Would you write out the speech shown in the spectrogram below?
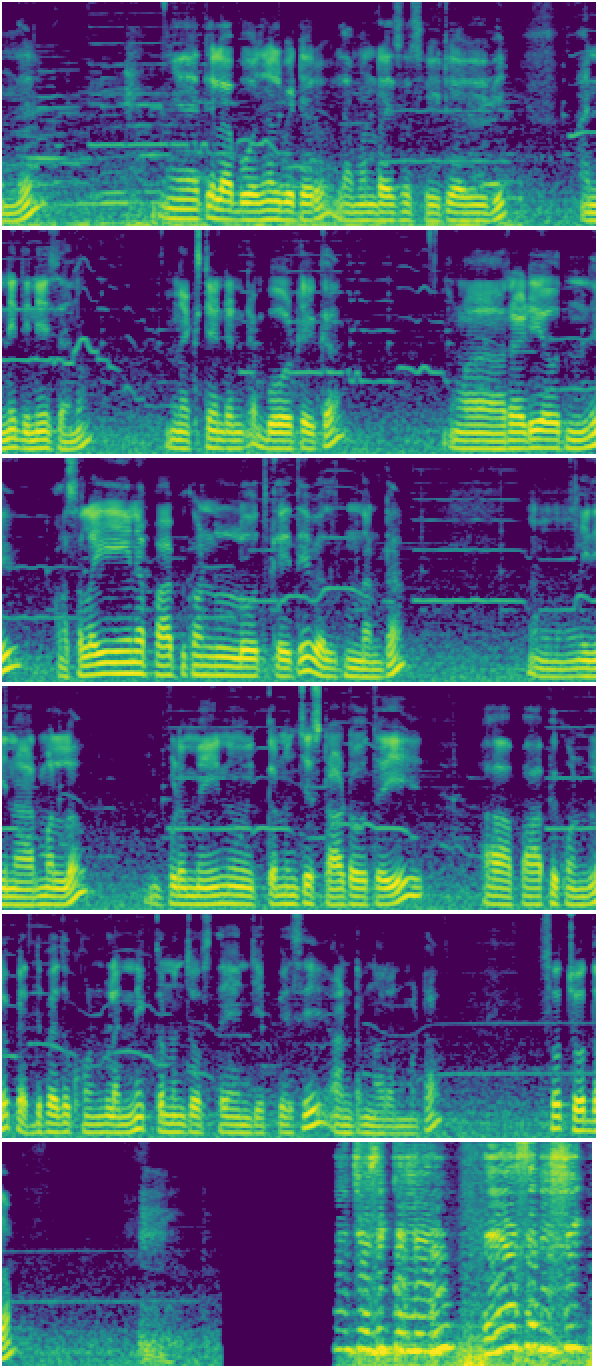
ఉంది. నేనైతే ఇలా భోజనాలు పెట్టారు. లెమన్ రైస్ స్వీట్ అవి ఇవి అన్నీ తినేసాను. నెక్స్ట్ ఏంటంటే బోట్ ఇక రెడీ అవుతుంది. అసలైన పాపికొండల లోతుకైతే వెళ్తుందంట. ఇది నార్మల్లో. ఇప్పుడు మెయిన్ ఇక్కడ నుంచే స్టార్ట్ అవుతాయి. ఆ పాపి కొండలు పెద్ద పెద్ద కొండలన్నీ ఇక్కడ నుంచి వస్తాయని చెప్పేసి అంటున్నారు అనమాట సో చూద్దాం. వచ్చేసి కొల్లూరు ఏఎస్ఏ డిస్ట్రిక్ట్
